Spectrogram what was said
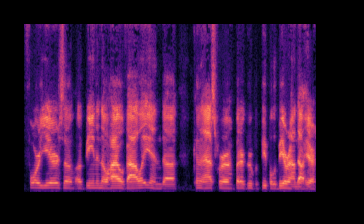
four years of, of being in the Ohio Valley, and uh, couldn't ask for a better group of people to be around out here.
